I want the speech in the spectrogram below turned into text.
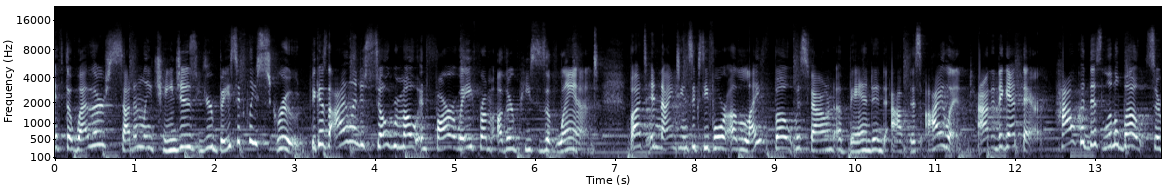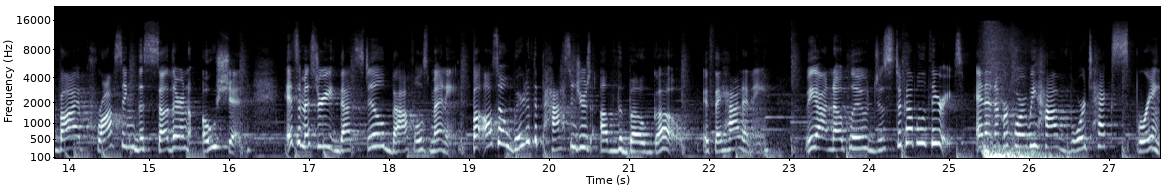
if the weather suddenly changes, you're basically screwed because the island is so remote and far away from other pieces of land. But in 1964, a lifeboat was found abandoned at this island. How did it get there? How could this little boat survive crossing the Southern Ocean? It's a mystery that still baffles many. But also, where did the passengers of the boat go, if they had any? We got no clue, just a couple of theories. And at number 4 we have Vortex Spring.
